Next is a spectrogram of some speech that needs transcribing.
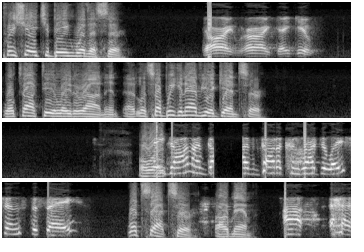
Appreciate you being with us, sir. All right, all right, thank you. We'll talk to you later on, and uh, let's hope we can have you again, sir. All right. Hey. John, I've got I've got a congratulations to say. What's that, sir? Or ma'am? Uh,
